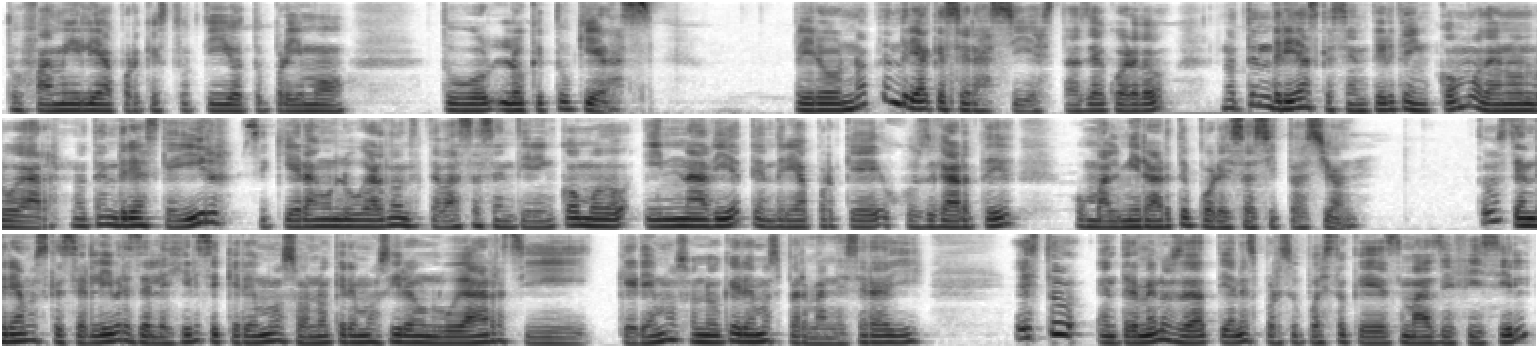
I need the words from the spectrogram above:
tu familia, porque es tu tío, tu primo, tu, lo que tú quieras. Pero no tendría que ser así, ¿estás de acuerdo? No tendrías que sentirte incómodo en un lugar, no tendrías que ir siquiera a un lugar donde te vas a sentir incómodo y nadie tendría por qué juzgarte o malmirarte por esa situación. Todos tendríamos que ser libres de elegir si queremos o no queremos ir a un lugar, si queremos o no queremos permanecer ahí esto, entre menos edad tienes, por supuesto que es más difícil,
